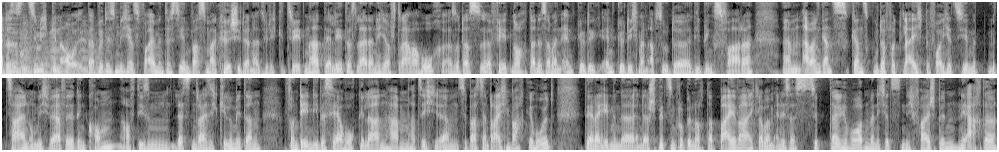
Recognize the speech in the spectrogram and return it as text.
Ja, das ist ziemlich genau, da würde es mich jetzt vor allem interessieren, was Mark Hirschi da natürlich getreten hat. Der lädt das leider nicht auf Strava hoch, also das äh, fehlt noch, dann ist er mein endgültig, endgültig mein absoluter Lieblingsfahrer. Ähm, aber ein ganz, ganz guter Vergleich, bevor ich jetzt hier mit, mit Zahlen um mich werfe, den Com auf diesen letzten 30 Kilometern von denen, die bisher hochgeladen haben, hat sich ähm, Sebastian Reichenbach geholt, der da eben in der, in der Spitzengruppe noch dabei war. Ich glaube, am Ende ist er siebter geworden, wenn ich jetzt nicht falsch bin. Nee, achter.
